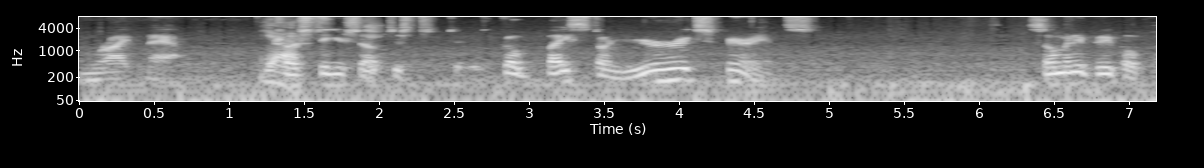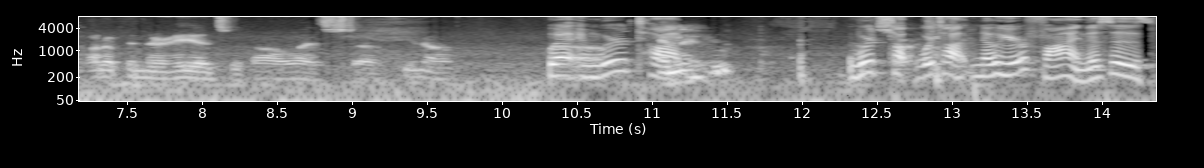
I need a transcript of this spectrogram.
and right now. Yes. Trusting yourself, just go based on your experience so many people caught up in their heads with all that stuff, you know. Well, and we're uh, taught. And we're taught. We're taught. No, you're fine. This is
